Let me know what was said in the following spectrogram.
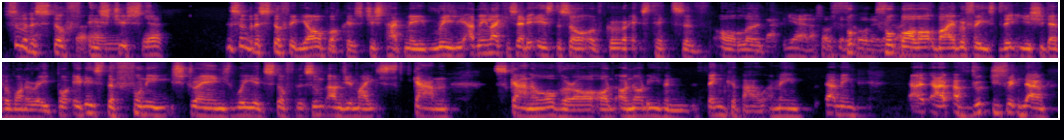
some of the stuff But, is um, just. yeah. Some of the stuff in your book has just had me really. I mean, like you said, it is the sort of greatest hits of all the that, yeah. That's what I was Fo- call it. football autobiographies that you should ever want to read. But it is the funny, strange, weird stuff that sometimes you might scan scan over or, or, or not even think about. I mean, I mean, I, I- I've just written down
